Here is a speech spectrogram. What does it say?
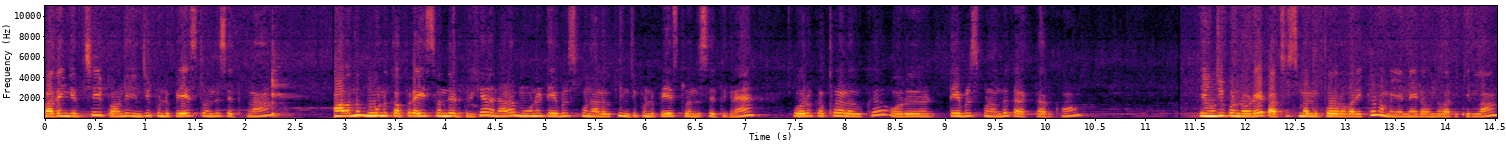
வதங்கிடுச்சு இப்போ வந்து இஞ்சி பூண்டு பேஸ்ட் வந்து சேர்த்துக்கலாம். நான் வந்து மூணு கப் ரைஸ் வந்து எடுத்திருக்கேன். அதனால் மூணு டேபிள் ஸ்பூன் அளவுக்கு இஞ்சி பூண்டு பேஸ்ட் வந்து சேர்த்துக்கிறேன். ஒரு கப்பு அளவுக்கு ஒரு டேபிள் ஸ்பூன் வந்து கரெக்டாக இருக்கும். இஞ்சி பூண்டோடைய பச்சை ஸ்மெல் போகிற வரைக்கும் நம்ம எண்ணெயில் வந்து வதக்கிடலாம்.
